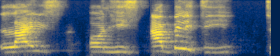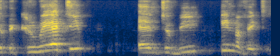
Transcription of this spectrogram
lies on his ability to be creative and to be innovative.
